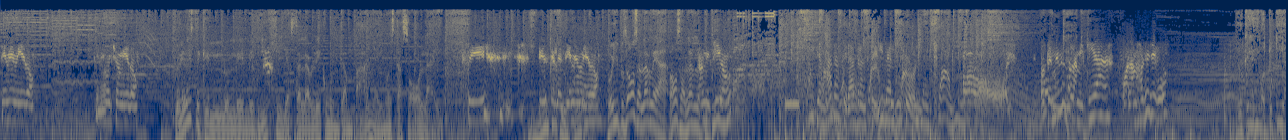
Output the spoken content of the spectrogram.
Tiene miedo. Tiene mucho miedo. Pero ya viste que lo- le, le dije y hasta le hablé como en campaña y no está sola y... Sí. Sí, es que le tiene miedo. Oye, pues vamos a hablarle a, vamos a hablarle a, A tu mi tío, tío. ¿no? Su llamada será transferida al buzón. O terminas a la mi tía. O a lo mejor ya llegó. ¿Pero qué le digo a tu tía?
